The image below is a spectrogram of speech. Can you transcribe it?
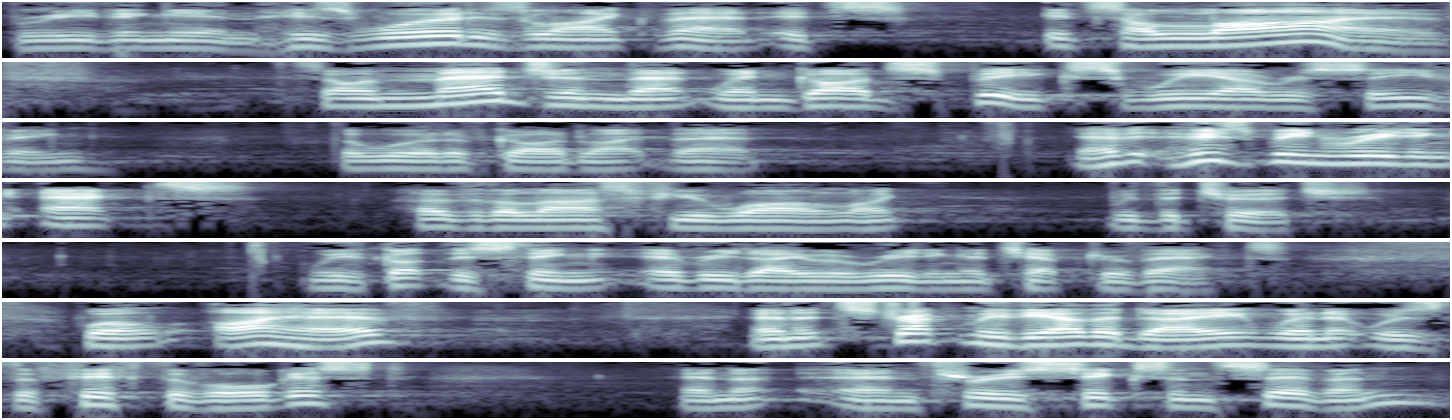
breathing in. His word is like that. It's, it's alive. So imagine that when God speaks, we are receiving the word of God like that. Who's been reading Acts over the last few while, like with the church? We've got this thing every day we're reading a chapter of Acts. Well, I have, and it struck me the other day when it was the 5th of August and, and through 6 and 7.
